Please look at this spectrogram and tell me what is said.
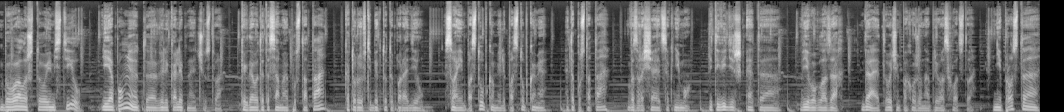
бывало, что и мстил. И я помню это великолепное чувство, когда вот эта самая пустота, которую в тебе кто-то породил, своим поступком или поступками, эта пустота возвращается к нему. И ты видишь это в его глазах. Да, это очень похоже на превосходство. Не просто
